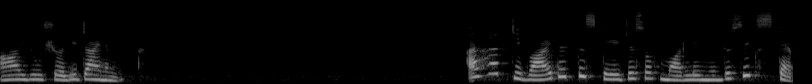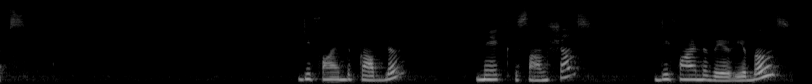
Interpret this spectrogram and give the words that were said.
are usually dynamic. I have divided the stages of modeling into six steps. Define the problem, make assumptions, define the variables,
